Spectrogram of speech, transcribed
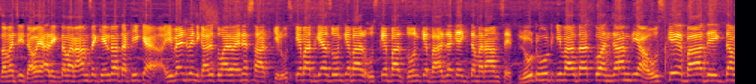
समझ ही जाओ यार, एकदम आराम से खेल रहा था, ठीक है। इवेंट में निकाले तुम्हारे भाई ने सात किल, उसके बाद गया जोन के बाहर, उसके बाद जोन के बाहर जाके एकदम आराम से लूट वूट की वारदात को अंजाम दिया, उसके बाद एकदम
